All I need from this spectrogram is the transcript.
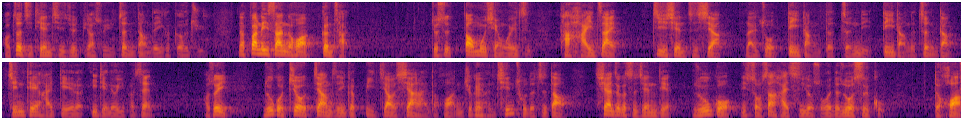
哦，这几天其实就比较属于震荡的一个格局。那范例三的话更惨，就是到目前为止，它还在季线之下来做低档的整理、低档的震荡。今天还跌了一点六一 percent，啊，所以如果就这样子一个比较下来的话，你就可以很清楚的知道，现在这个时间点，如果你手上还持有所谓的弱势股的话，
